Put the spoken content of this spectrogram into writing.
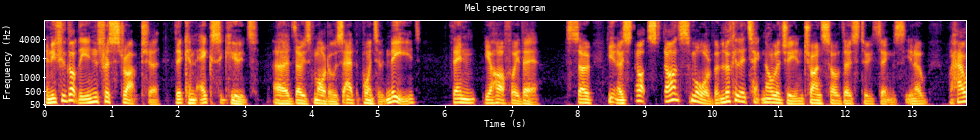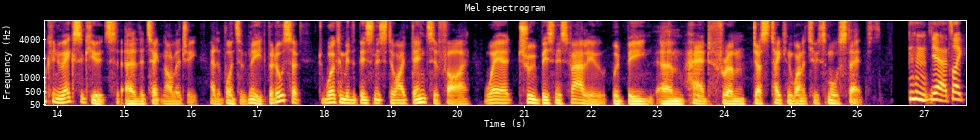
And if you've got the infrastructure that can execute uh, those models at the point of need, then you're halfway there. So, you know, start start small, but look at the technology and try and solve those two things. You know, how can you execute uh, the technology at the point of need, but also working with the business to identify where true business value would be um, had from just taking one or two small steps. Mm-hmm. Yeah, it's like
